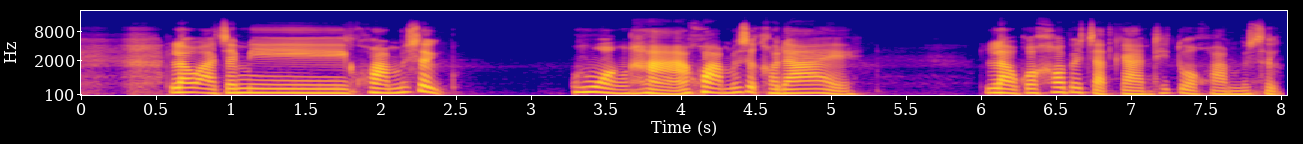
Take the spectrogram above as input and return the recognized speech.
ำเราอาจจะมีความรู้สึกห่วงหาความรู้สึกเขาได้ เราก็เข้าไปจัดการที่ตัวความรู้สึก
